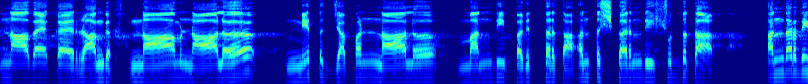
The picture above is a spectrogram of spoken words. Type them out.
ਨਾਵੇ ਕੈ ਰੰਗ, ਨਾਮ ਨਾਲ ਨਿਤ ਜਪਨ ਨਾਲ ਮਨ ਦੀ ਪਵਿੱਤਰਤਾ, ਅੰਤਸ਼ਕਰਨ ਦੀ ਸ਼ੁੱਧਤਾ। ਅੰਦਰ ਦੀ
